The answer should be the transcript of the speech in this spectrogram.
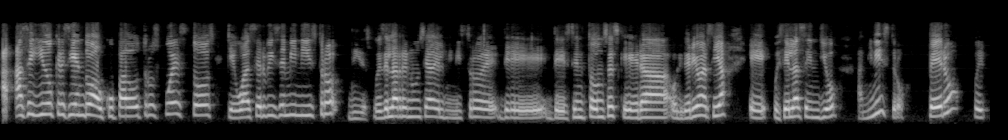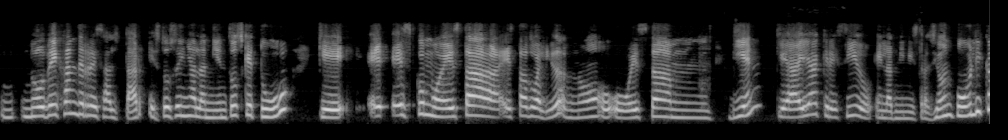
ha seguido creciendo, ha ocupado otros puestos, llegó a ser viceministro y después de la renuncia del ministro de, de, ese entonces, que era Oliverio García, eh, pues él ascendió a ministro. Pero pues no dejan de resaltar estos señalamientos que tuvo, que es como esta, esta dualidad, ¿no? O, o esta um, bien que haya crecido en la administración pública,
